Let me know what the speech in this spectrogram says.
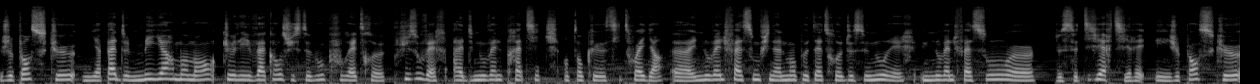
Je pense qu'il n'y a pas de meilleur moment que les vacances justement pour être plus ouvert à de nouvelles pratiques en tant que citoyen, euh, une nouvelle façon finalement peut-être de se nourrir, une nouvelle façon euh, de se divertir. Et, je pense qu'il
